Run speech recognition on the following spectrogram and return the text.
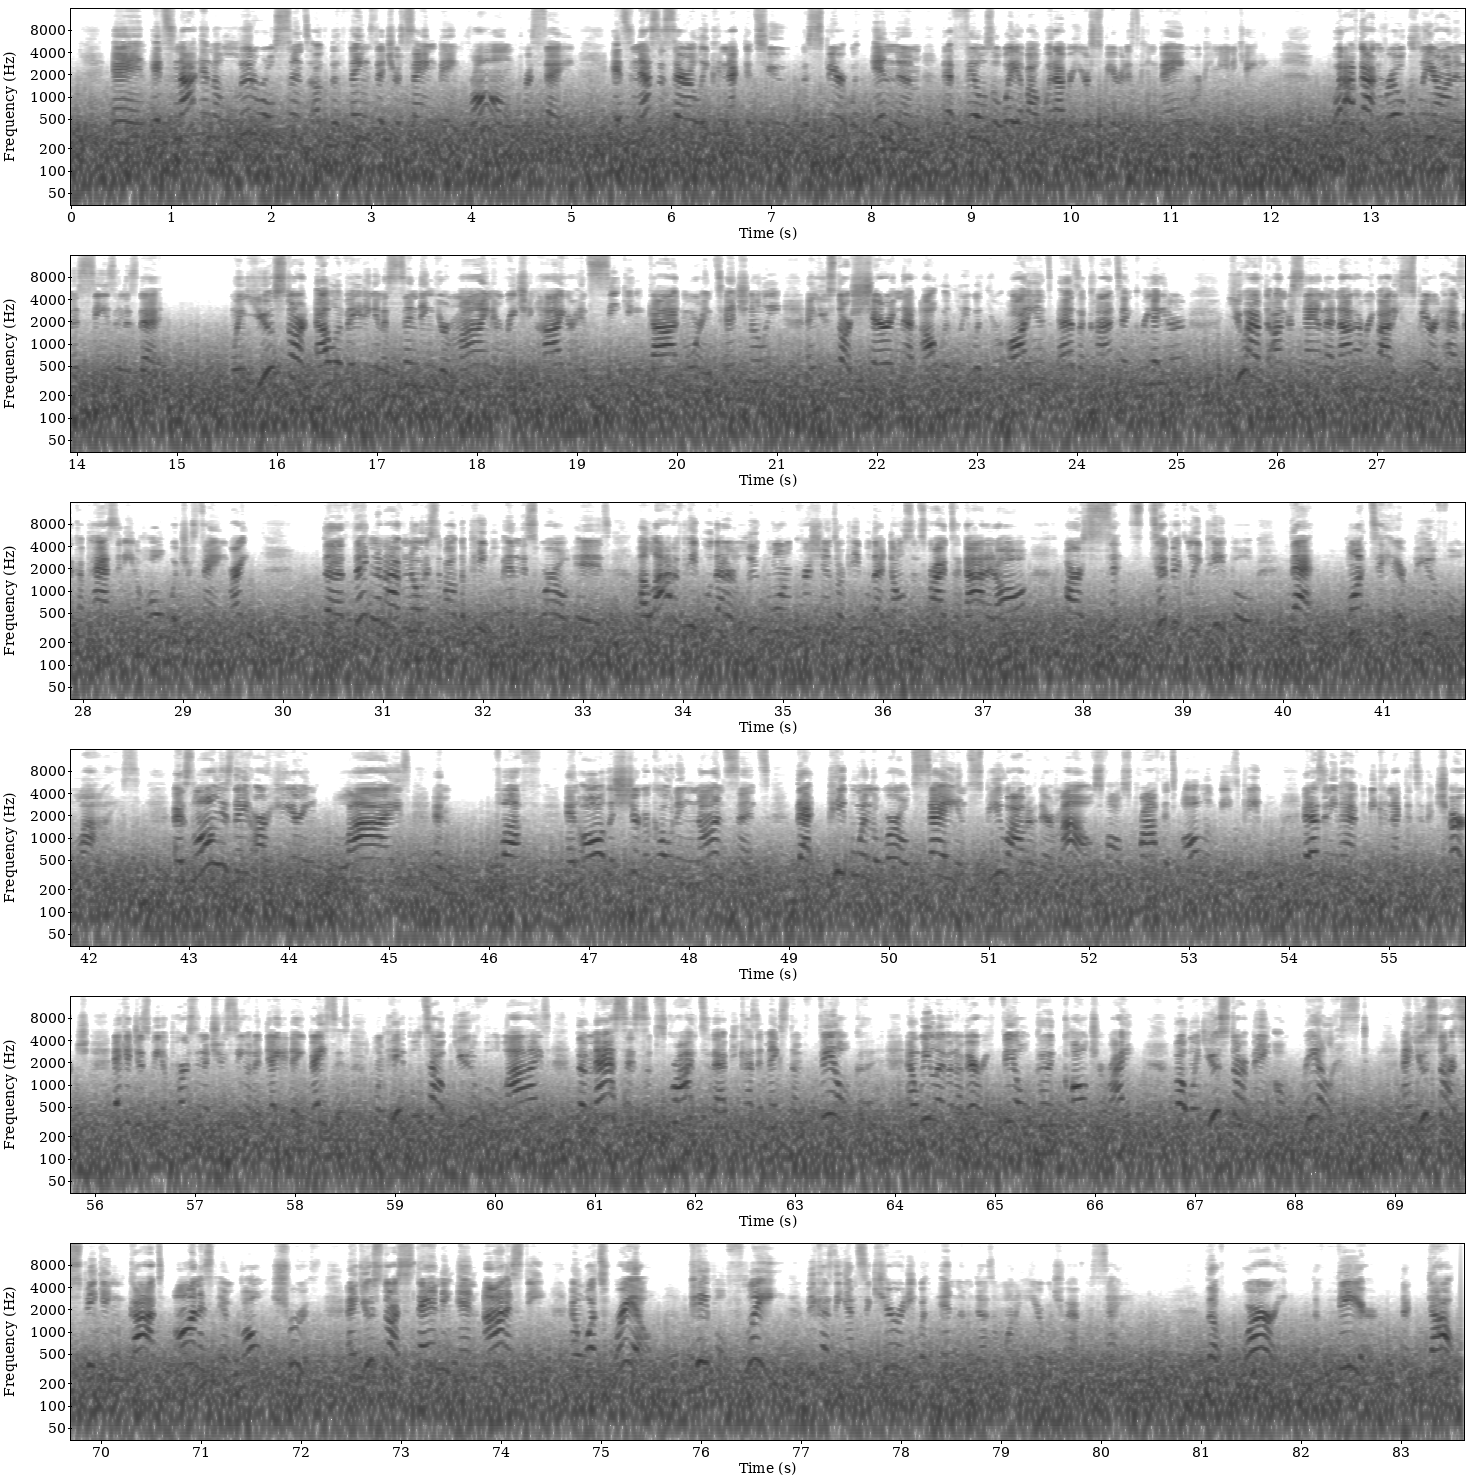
And it's not in the literal sense of the things that you're saying being wrong per se. It's necessarily connected to the spirit within them that feels a way about whatever your spirit is conveying or communicating. What I've gotten real clear on in this season is that when you start elevating and ascending your mind and reaching higher and seeking God more intentionally, and you start sharing that outwardly with your audience as a content creator, you have to understand that not everybody's spirit has the capacity to hold what you're saying, right? the thing that I've noticed about the people in this world is a lot of people that are lukewarm Christians or people that don't subscribe to God at all are typically people that want to hear beautiful lies. As long as they are hearing lies fluff and all the sugarcoating nonsense that people in the world say and spew out of their mouths, false prophets, all of these people. It doesn't even have to be connected to the church. It could just be a person that you see on a day-to-day basis. When people tell beautiful lies, the masses subscribe to that because it makes them feel good. And we live in a very feel-good culture, right? But when you start being a realist and you start speaking God's honest and bold truth and you start standing in honesty and what's real, people flee because the insecurity within them doesn't want to hear what you have to say. The worry, the fear, the doubt,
